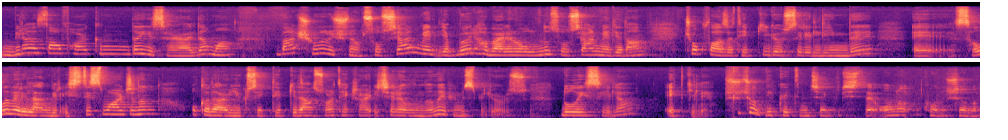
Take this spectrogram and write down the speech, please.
Biraz daha farkındayız herhalde ama ben şunu düşünüyorum. Sosyal medya, böyle haberler olduğunda sosyal medyadan çok fazla tepki gösterildiğinde e, salı verilen bir istismarcının o kadar yüksek tepkiden sonra tekrar içeri alındığını hepimiz biliyoruz. Dolayısıyla etkili. Şu çok dikkatimi çekmişti, onu konuşalım.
